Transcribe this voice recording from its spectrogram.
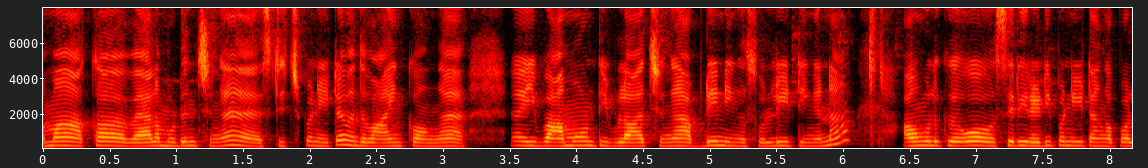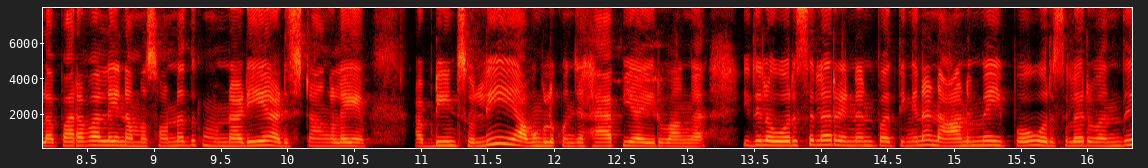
அம்மா அக்கா வேலை முடிஞ்சுங்க. ஸ்டிச் பண்ணிவிட்டு வந்து வாங்கிக்கோங்க. இவ்வளோ அமௌண்ட் இவ்வளோ ஆச்சுங்க அப்படின்னு நீங்கள் சொல்லிட்டீங்கன்னா அவங்களுக்கு ஓ சரி ரெடி பண்ணிட்டாங்க போல். பரவாயில்ல நம்ம சொன்னதுக்கு முன்னாடியே அடிச்சிட்டாங்களே அப்படின்னு சொல்லி அவங்களுக்கு கொஞ்சம் ஹாப்பியாகிடுவாங்க இதில் ஒரு சிலர் என்னென்னு பார்த்தீங்கன்னா நானுமே இப்போது ஒரு சிலர் வந்து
